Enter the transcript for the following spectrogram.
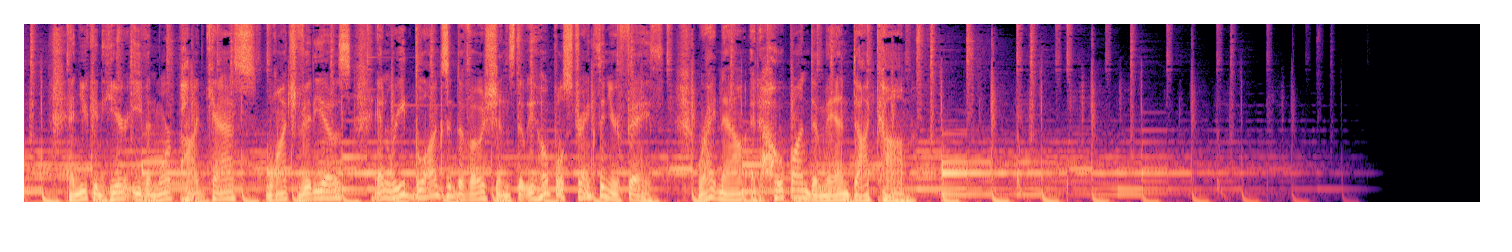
and you can hear even more podcasts, watch videos, and read blogs and devotions that we hope will strengthen your faith right now at hopeondemand.com.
